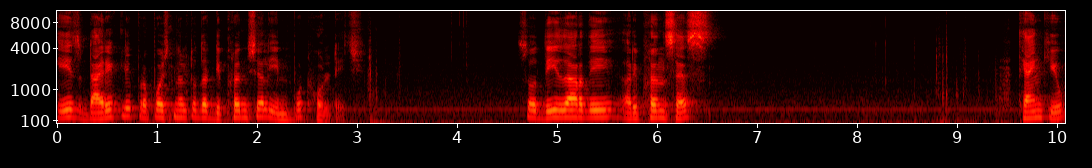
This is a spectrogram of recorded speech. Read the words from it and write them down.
is directly proportional to the differential input voltage. So, these are the references. Thank you.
